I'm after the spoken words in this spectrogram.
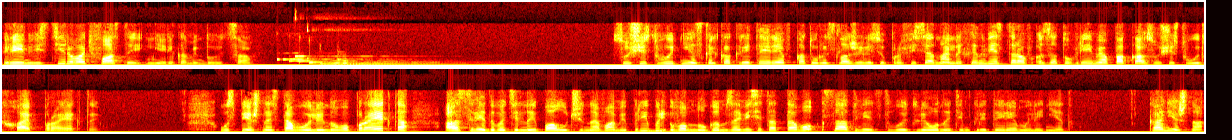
Реинвестировать фасты не рекомендуется. Существует несколько критериев, которые сложились у профессиональных инвесторов за то время, пока существуют хайп-проекты. Успешность того или иного проекта, а следовательно и полученная вами прибыль во многом зависит от того, соответствует ли он этим критериям или нет. Конечно,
